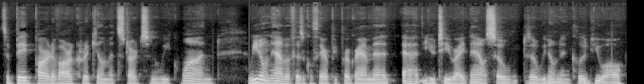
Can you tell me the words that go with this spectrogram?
It's a big part of our curriculum. It starts in week one. We don't have a physical therapy program at, at UT right now, so so we don't include you all.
